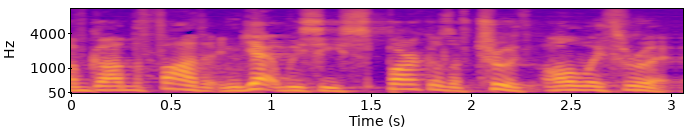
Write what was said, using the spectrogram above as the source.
of God the Father. And yet we see sparkles of truth all the way through it.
